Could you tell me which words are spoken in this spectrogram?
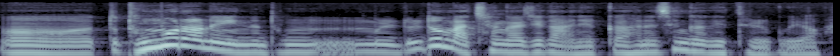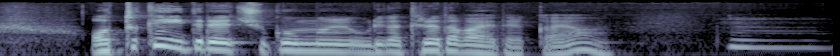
어, 또 동물원에 있는 동물들도 마찬가지가 아닐까 하는 생각이 들고요. 어떻게 이들의 죽음을 우리가 들여다봐야 될까요? 음.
